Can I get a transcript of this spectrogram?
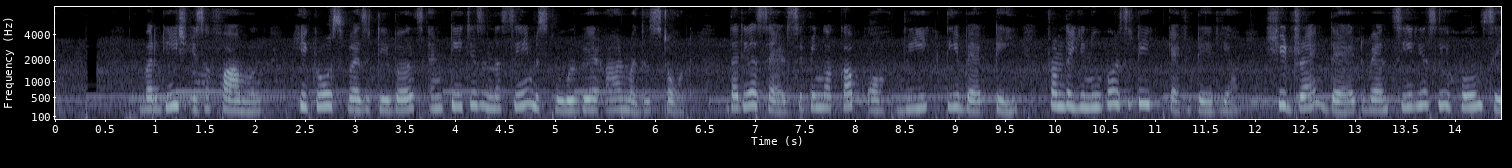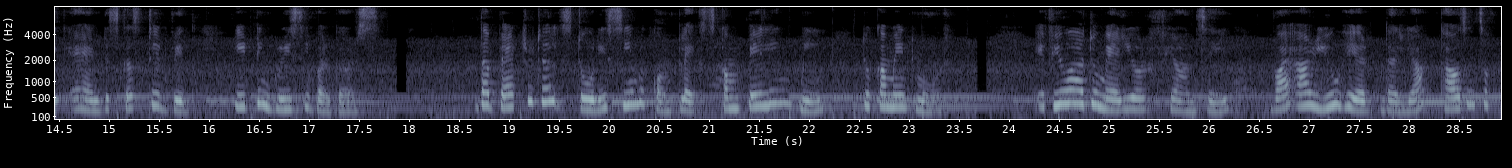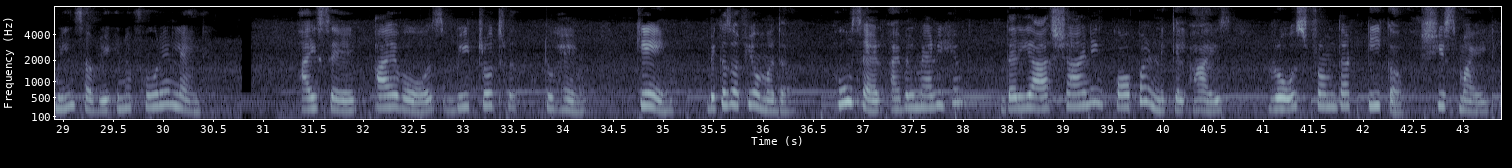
Varghese is a farmer. He grows vegetables and teaches in the same school where our mothers taught. Darya said, sipping a cup of weak tea bag tea from the university cafeteria. She drank that when seriously homesick and disgusted with eating greasy burgers. The betrothal story seemed complex, compelling me to comment more. If you are to marry your fiancé, why are you here, Darya, thousands of miles away in a foreign land? I said I was betrothed to him. Came because of your mother. Who said I will marry him? Darya's shining copper nickel eyes rose from the teacup. She smiled.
